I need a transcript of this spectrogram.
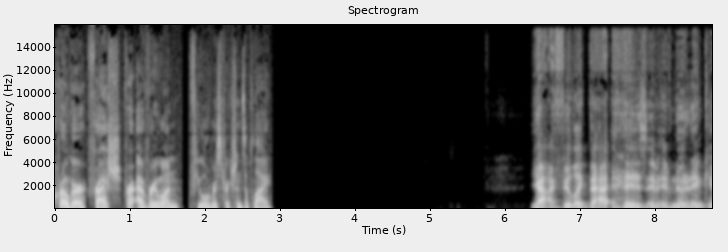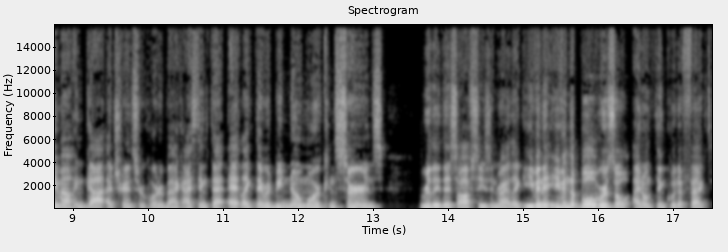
Kroger, fresh for everyone. Fuel restrictions apply. Yeah, I feel like that is if, if, Notre Dame came out and got a transfer quarterback, I think that eh, like there would be no more concerns really this offseason, right? Like even even the bowl result, I don't think would affect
